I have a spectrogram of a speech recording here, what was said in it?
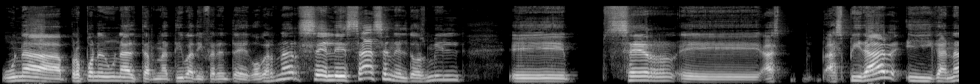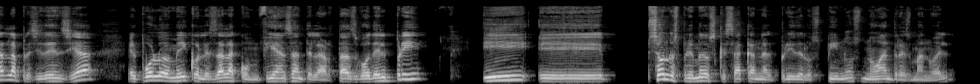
Una, proponen una alternativa diferente de gobernar. Se les hace en el 2000 eh, ser, eh, as, aspirar y ganar la presidencia. El pueblo de México les da la confianza ante el hartazgo del PRI y eh, son los primeros que sacan al PRI de los pinos, no Andrés Manuel.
